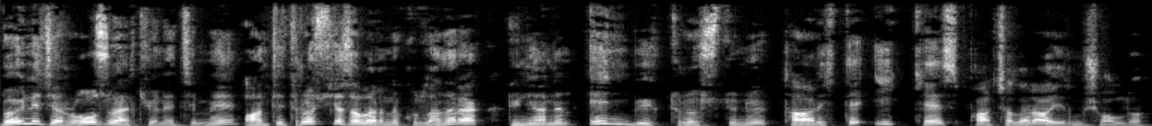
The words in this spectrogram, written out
Böylece Roosevelt yönetimi antitrust yasalarını kullanarak dünyanın en büyük tröstünü tarihte ilk kez parçalara ayırmış oldu.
